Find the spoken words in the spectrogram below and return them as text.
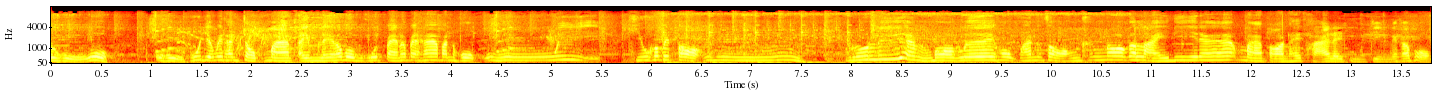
โอ้โหโอ้โหพูดยังไม่ทันจบมาเต็มเลยครับผมคูณแปลงเข้าไป5,600โอ้โหคิวเข้าไปต่ออื้อหือ รู้เรื่องบอกเลย6,002ข้างนอกก็ไหลดีนะฮะ มาตอนท้ายๆเลยจริงๆนะครับผม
